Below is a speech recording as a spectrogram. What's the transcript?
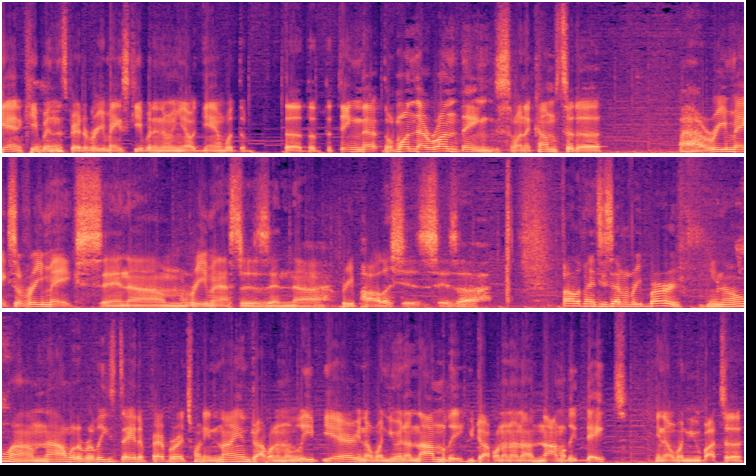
again, keep it in the spirit of remakes, keep it in you know again with the the the, the thing that the one that run things when it comes to the uh, remakes of remakes and um, remasters and uh, repolishes is uh, Final Fantasy VII Rebirth. You know, um, now with a release date of February 29th, dropping on a leap year. You know, when you're an anomaly, you drop on an anomaly date. You know, when you're about to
